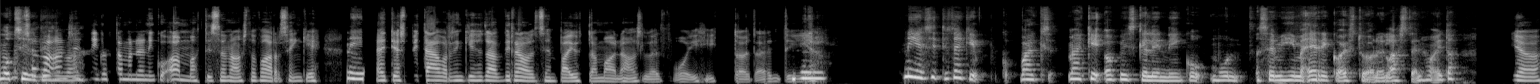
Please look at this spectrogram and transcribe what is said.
Mutta silti se vaan on sitten niinku tämmöinen niinku ammattisanausta varsinkin. Niin. Että jos pitää varsinkin jotain virallisempaa juttua, mä oon silleen, että voi hittoita, en tiedä. Niin. Niin ja sitten jotenkin, vaikka mäkin opiskelin niin kuin mun, se mihin mä erikoistuin oli lastenhoito, Joo.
